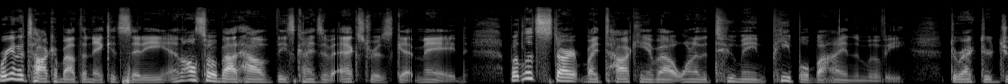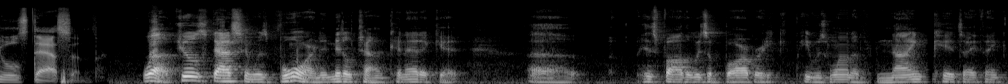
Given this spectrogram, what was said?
We're going to talk about the Naked City and also about how these kinds of extras get made. But let's start by talking about one of the two main people behind the movie, director Jules Dassin. Well, Jules Dassin was born in Middletown, Connecticut. Uh, his father was a barber. He, he was one of nine kids, I think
